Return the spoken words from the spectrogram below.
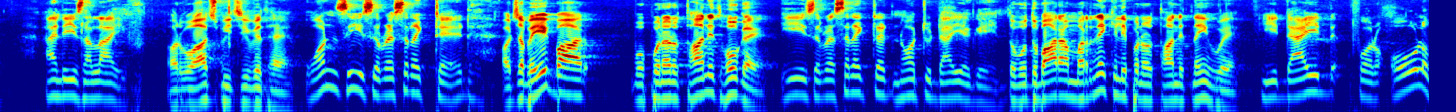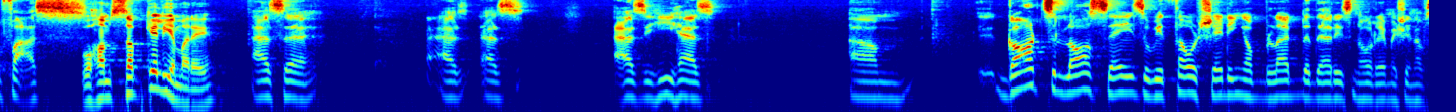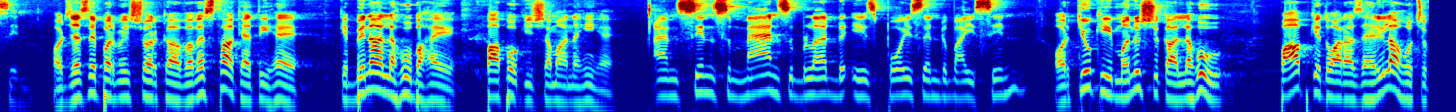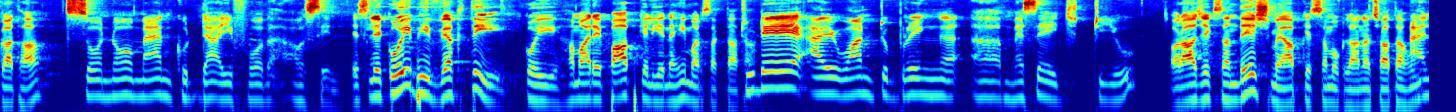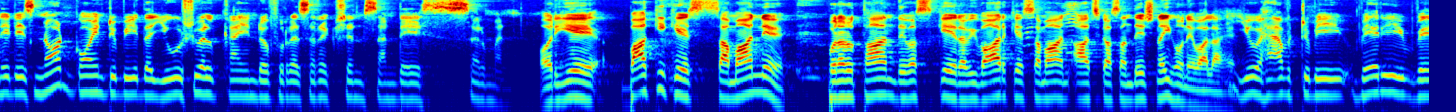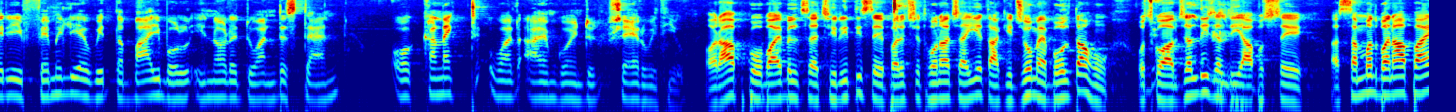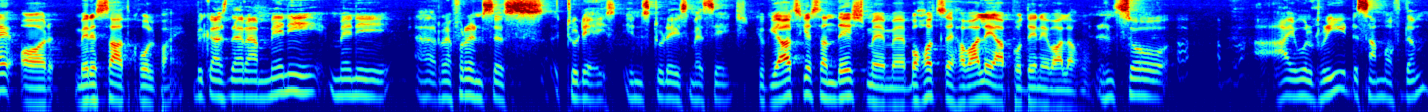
And he is alive. और वो आज भी जीवित है Once he is resurrected, और जब एक बार वो पुनरुत्थानित हो गए he is resurrected not to die again. तो वो दोबारा मरने के लिए पुनरुत्थानित नहीं हुए He died for all of us वो हम सबके लिए मरे as a, as as as he has um, God's law says without shedding of blood there is no remission of sin. और जैसे परमेश्वर का व्यवस्था कहती है कि बिना लहू बहाए पापों की क्षमा नहीं है। And since man's blood is poisoned by sin, और क्योंकि मनुष्य का लहू पाप के द्वारा जहरीला हो चुका था so no man die for the, our sin. इसलिए कोई भी व्यक्ति कोई हमारे पाप के लिए नहीं मर सकता था। I want to bring a, a message to you, और आज एक संदेश में आपके समुख लाना चाहता हूँ। And it is not going to be the kind of resurrection Sunday sermon और ये बाकी के सामान्य पुनरुत्थान दिवस के रविवार के समान आज का संदेश नहीं होने वाला है। You have to be very very familiar with the Bible in order to understand और connect what I am going to share with you और आपको बाइबल से अच्छी रीति से परिचित होना चाहिए ताकि जो मैं बोलता हूँ उसको आप जल्दी जल्दी आप उससे संबंध बना पाए और मेरे साथ खोल पाए। Because there are many many references today in today message क्योंकि आज के संदेश में मैं बहुत से हवाले आपको देने वाला हूँ। So I will read some of them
